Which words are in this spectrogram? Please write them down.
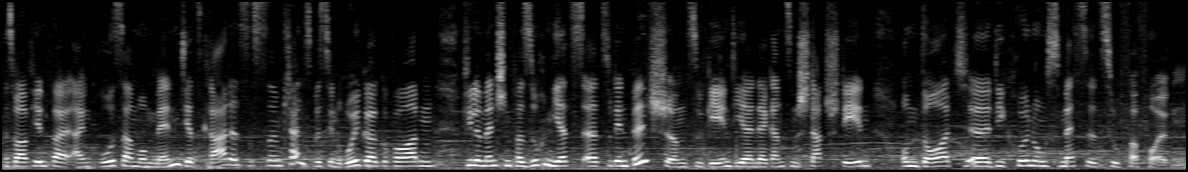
Das war auf jeden Fall ein großer Moment. Jetzt gerade ist es ein kleines bisschen ruhiger geworden. Viele Menschen versuchen jetzt äh, zu den Bildschirmen zu gehen, die ja in der ganzen Stadt stehen, um dort äh, die Krönungsmesse zu verfolgen.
